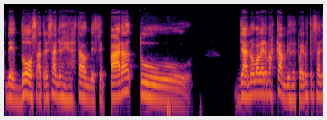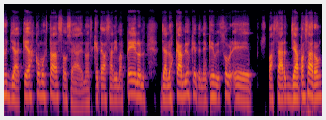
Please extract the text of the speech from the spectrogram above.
de dos a tres años es hasta donde se para tu... Ya no va a haber más cambios. Después de los tres años ya quedas como estás. O sea, no es que te va a salir más pelo. Ya los cambios que tenían que eh, pasar ya pasaron.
